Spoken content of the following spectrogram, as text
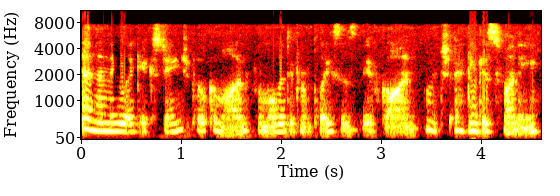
And then they like exchange Pokemon from all the different places they've gone, which I think is funny.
